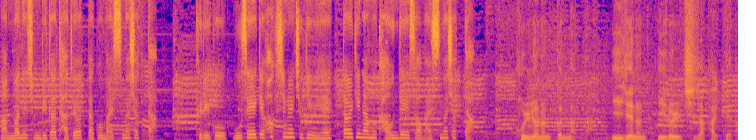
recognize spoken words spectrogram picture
만만의 준비가 다 되었다고 말씀하셨다. 그리고 모세에게 확신을 주기 위해 떨기나무 가운데에서 말씀하셨다. 훈련은 끝났다. 이제는 일을 시작할 때다.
